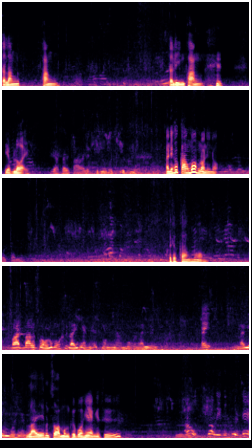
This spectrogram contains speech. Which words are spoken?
ตะลังพังตะลิงพังเรียบร้อยอยากใส่ปลาก็อยากกินก็กินนะอันนี้เขากลางหมอกเนาะนี่เนาะโอ้นั่นหมดตมเขาจะกลางหมอกบาดบางส่วงลุมมันคือไหลแห้งเนี่ยส่วงน้ำมันไหลเอง ใช่ไหลยังบ่แห้งไหลมันซ้อมมึงคือบ่แห้งซื้อเอ้าช่วงนี้ก็คือนี่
